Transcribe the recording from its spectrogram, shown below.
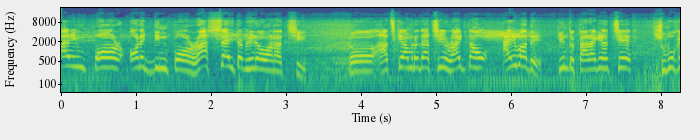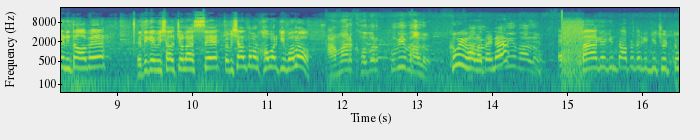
টাইম পর অনেক দিন পর রাজশাহীতে ভিডিও বানাচ্ছি। তো আজকে আমরা যাচ্ছি রাইট নাও আইবাদে। কিন্তু তার আগে হচ্ছে শুভকে নিতে হবে। এদিকে বিশাল চলে আসছে। তো বিশাল তোমার খবর কি বলো? আমার খবর খুবই ভালো। খুবই ভালো তাই না? ভালো। তার আগে কিন্তু আপনাদেরকে কিছু একটু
